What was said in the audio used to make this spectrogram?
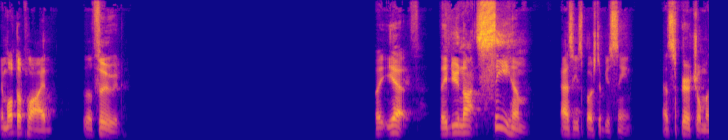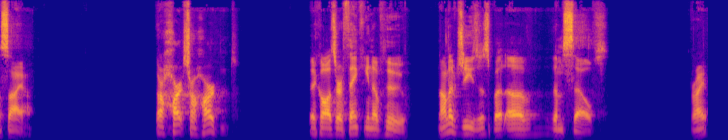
and multiplied the food. But yet, they do not see him as he's supposed to be seen, as spiritual Messiah. Their hearts are hardened because they're thinking of who? Not of Jesus, but of themselves, right?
